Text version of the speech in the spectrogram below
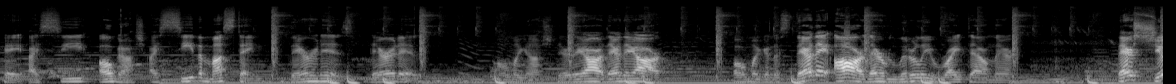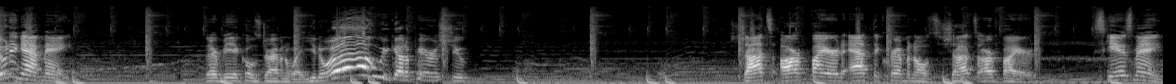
Okay, I see, oh gosh, I see the Mustang. There it is, there it is. Oh my gosh, there they are, there they are. Oh my goodness, there they are. They're literally right down there. They're shooting at me. Their vehicle's driving away. You know, oh, we got a parachute. Shots are fired at the criminals. Shots are fired. Excuse me.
